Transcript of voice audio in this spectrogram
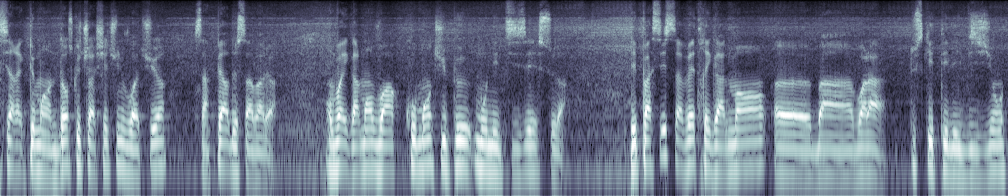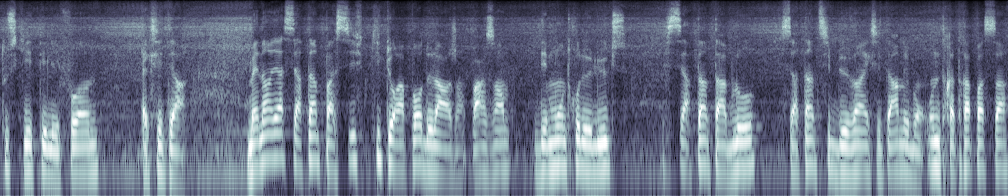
directement. Lorsque tu achètes une voiture, ça perd de sa valeur. On va également voir comment tu peux monétiser cela. Les passifs, ça va être également euh, ben, voilà, tout ce qui est télévision, tout ce qui est téléphone, etc. Maintenant, il y a certains passifs qui te rapportent de l'argent. Par exemple, des montres de luxe, certains tableaux, certains types de vins, etc. Mais bon, on ne traitera pas ça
